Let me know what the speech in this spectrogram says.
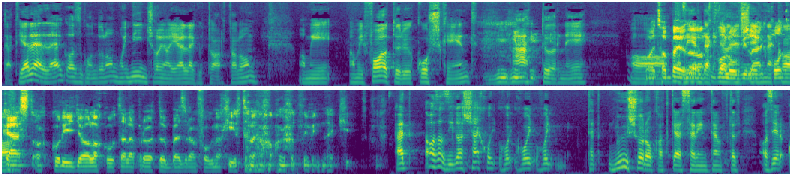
Tehát jelenleg azt gondolom, hogy nincs olyan jellegű tartalom, ami, ami faltörő kosként uh-huh. áttörné a, Majd ha bejön a Való Világ podcast, a... akkor így a lakótelepről több ezeren fognak hirtelen hallgatni mindenkit. Hát az az igazság, hogy, hogy, hogy, hogy tehát műsorokat kell szerintem, tehát azért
